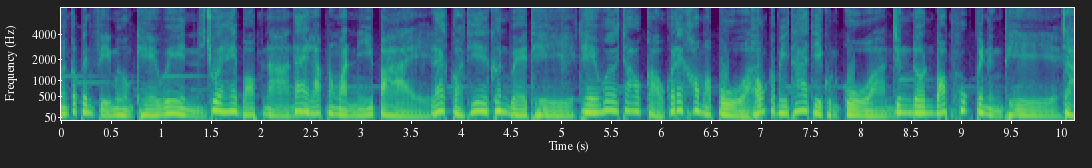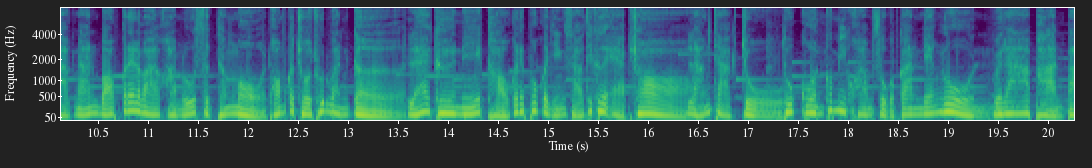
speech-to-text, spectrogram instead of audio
มันก็เป็นฝีมือของเควินที่ช่วยให้บ๊อบนั้นได้รับรางวัลนี้ไป และก่อนที่จะขึ้นเวที เทเวอร์เจ้าเก่าก็ได้เข้ามาป่วนพร้อมกับมีท่าทีกุนกวนจึงโดนบ๊อบฮุกไปหนึ่งที จากนั้นบ๊อบก็ได้ระบายความรู้สึกทั้งหมด พร้อมกับโชว์ชุดวันเกิด และคืนนี้เขาก็ได้พบกับหญิงสาวที่เคยแอบชอบ หลังจากจูบทุกคนก็มีความสุขกับการเลี้ยงรุ่นเวลาผ่านไป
